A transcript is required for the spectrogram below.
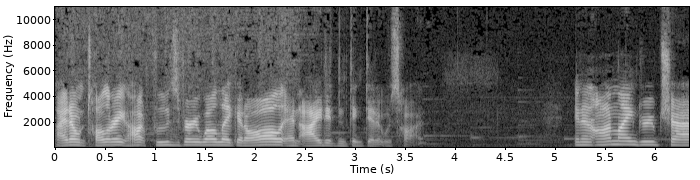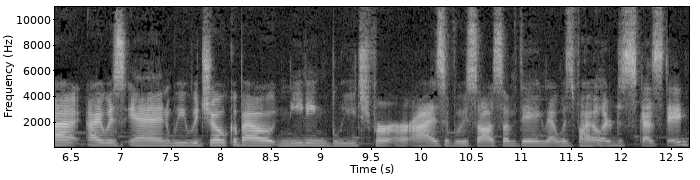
I don't tolerate hot foods very well, like at all, and I didn't think that it was hot. In an online group chat I was in, we would joke about needing bleach for our eyes if we saw something that was vile or disgusting.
